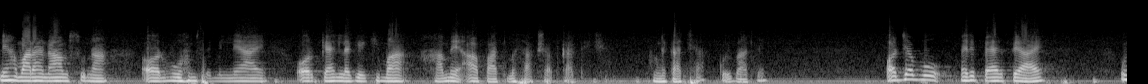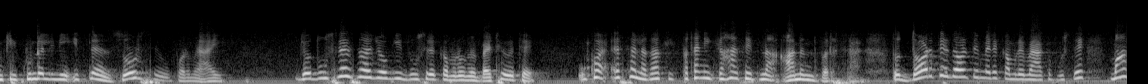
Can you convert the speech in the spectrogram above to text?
ने हमारा नाम सुना और वो हमसे मिलने आए और कहने लगे कि माँ, हमें आप आत्म साक्षात्कार दीजिए। हमने कहा अच्छा कोई बात नहीं। और जब वो मेरे पैर पे आए, उनकी कुंडलिनी इतने ज़ोर से ऊपर में आई, जो दूसरे सहयोगी दूसरे कमरों में बैठे हुए थे उनको ऐसा लगा कि पता नहीं कहाँ से इतना आनंद बरस रहा है। तो दौड़ते दौड़ते मेरे कमरे में आके पूछते, माँ,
